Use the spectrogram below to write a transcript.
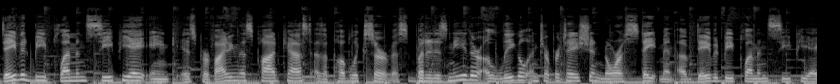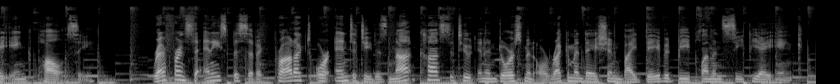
David B. Plemons CPA Inc. is providing this podcast as a public service, but it is neither a legal interpretation nor a statement of David B. Plemons CPA Inc. policy. Reference to any specific product or entity does not constitute an endorsement or recommendation by David B. Plemons CPA Inc.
